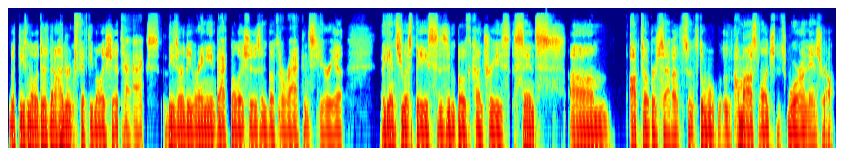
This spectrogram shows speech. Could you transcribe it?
with these, there's been 150 militia attacks. These are the Iranian backed militias in both Iraq and Syria against U.S. bases in both countries since um, October 7th, since the Hamas launched its war on Israel.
